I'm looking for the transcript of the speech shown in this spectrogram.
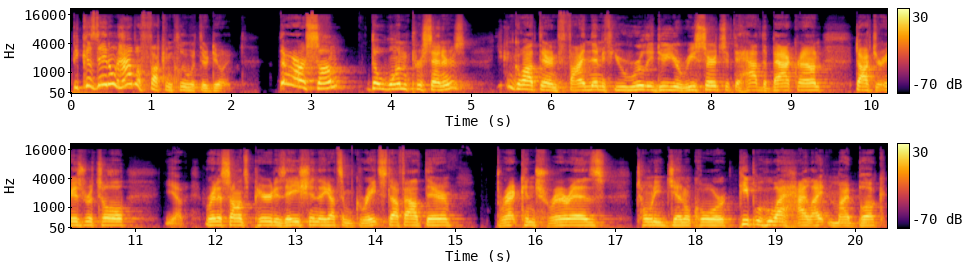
because they don't have a fucking clue what they're doing. There are some, the one percenters. You can go out there and find them if you really do your research, if they have the background. Dr. Israetel, yeah, Renaissance periodization. They got some great stuff out there. Bret Contreras, Tony Gentilcore, people who I highlight in my book.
